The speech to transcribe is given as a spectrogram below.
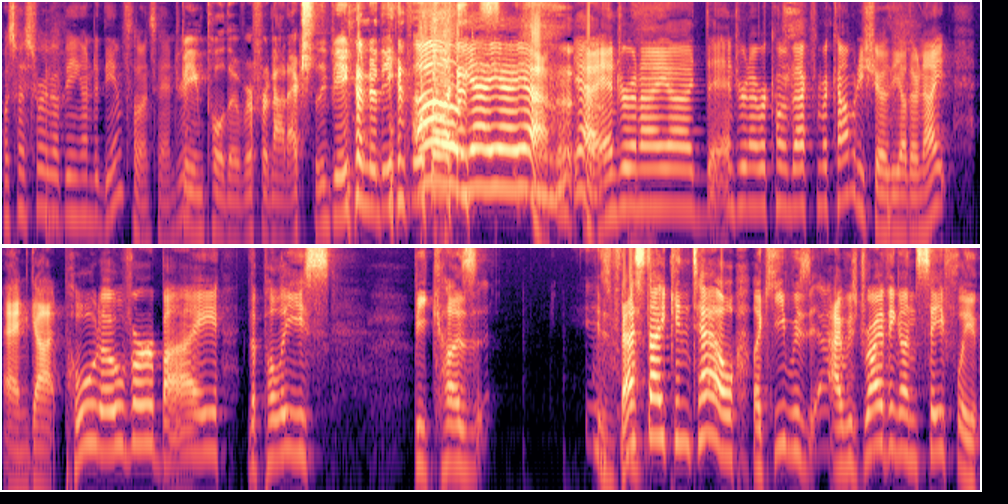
What's my story about being under the influence, Andrew? being pulled over for not actually being under the influence. Oh yeah, yeah, yeah, yeah. Andrew and I, uh, Andrew and I were coming back from a comedy show the other night and got pulled over by the police because, as best I can tell, like he was, I was driving unsafely,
